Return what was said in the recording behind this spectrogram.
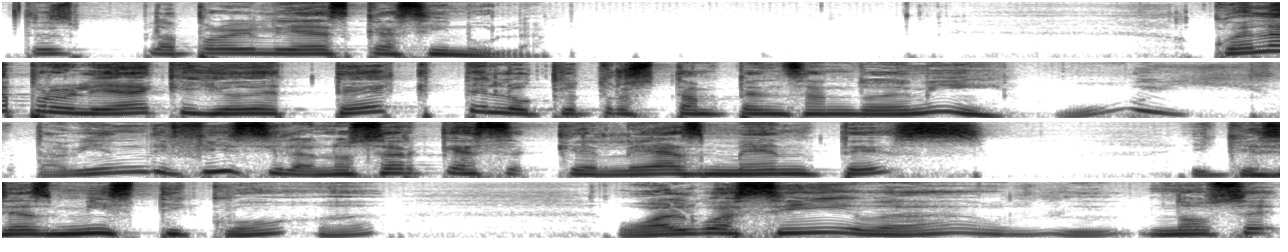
Entonces, la probabilidad es casi nula. ¿Cuál es la probabilidad de que yo detecte lo que otros están pensando de mí? Uy, está bien difícil, a no ser que, leas mentes y que seas místico o algo así, ¿verdad? no sé,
